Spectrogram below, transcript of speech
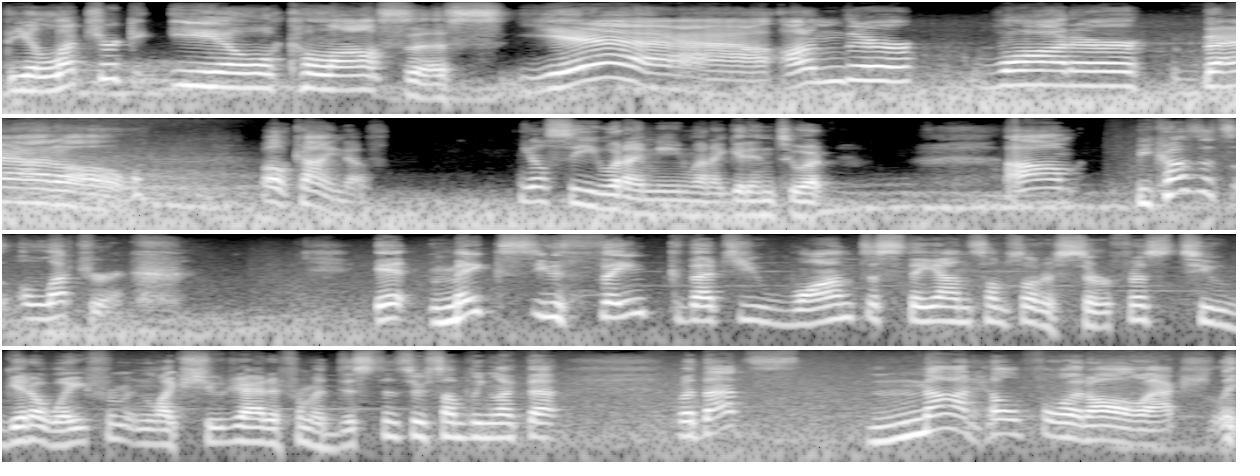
The Electric Eel Colossus. Yeah! Underwater battle! Well, kind of. You'll see what I mean when I get into it. Um, because it's electric, it makes you think that you want to stay on some sort of surface to get away from it and like shoot at it from a distance or something like that. But that's not helpful at all, actually.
